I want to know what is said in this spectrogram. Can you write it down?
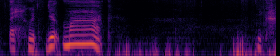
ๆ แต่เห็ดเยอะมาก นี่ค่ะ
